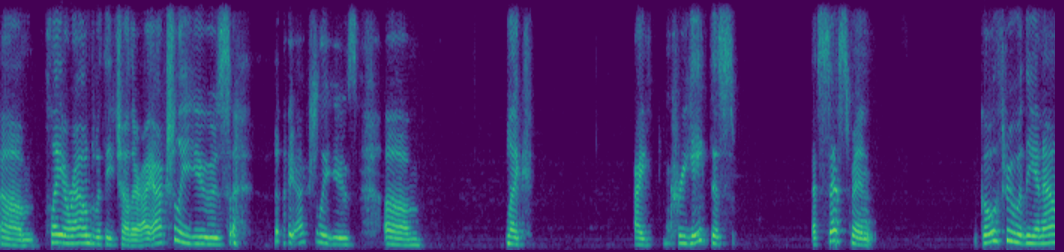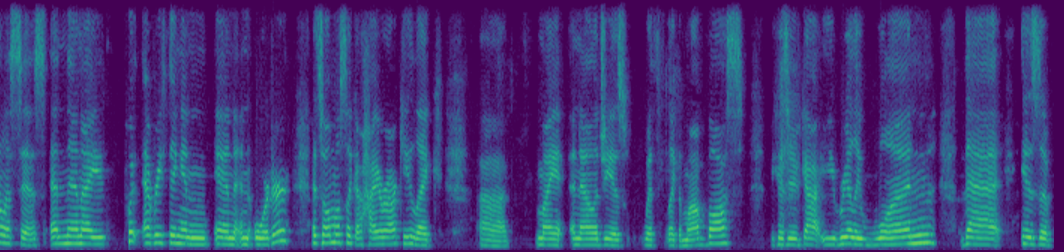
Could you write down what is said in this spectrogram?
um, play around with each other. I actually use, I actually use, um, like, I create this assessment, go through the analysis, and then I put everything in in an order. It's almost like a hierarchy. Like uh, my analogy is with like a mob boss because you've got you really one that is a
